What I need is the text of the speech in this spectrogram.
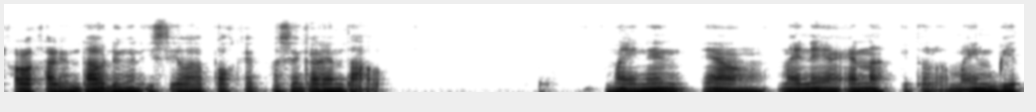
Kalau kalian tahu dengan istilah pocket pasti kalian tahu. Mainin yang mainnya yang enak gitu loh, main beat.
